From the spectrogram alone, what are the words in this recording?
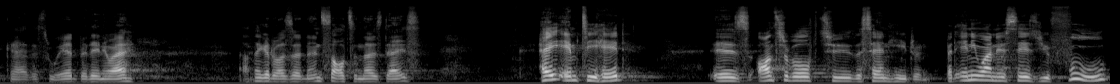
Okay, that's weird, but anyway, I think it was an insult in those days. Hey, empty head is answerable to the Sanhedrin. But anyone who says, you fool,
